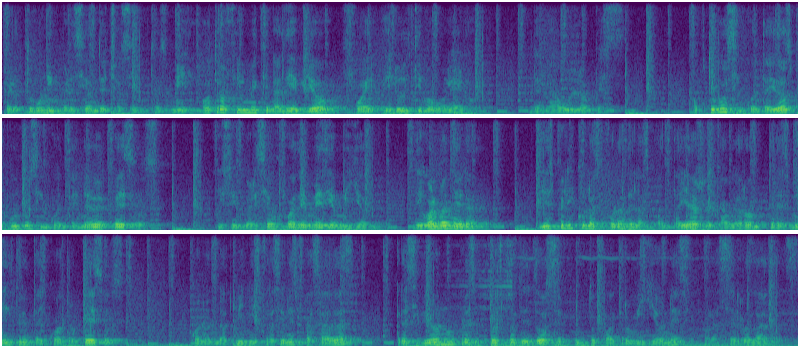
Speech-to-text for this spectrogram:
pero tuvo una inversión de 800 mil. Otro filme que nadie vio fue El Último Bolero, de Raúl López. Obtuvo 52.59 pesos, y su inversión fue de medio millón. De igual manera, 10 películas fuera de las pantallas recaudaron 3.034 pesos, cuando en administraciones pasadas recibieron un presupuesto de 12.4 millones para ser rodadas.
